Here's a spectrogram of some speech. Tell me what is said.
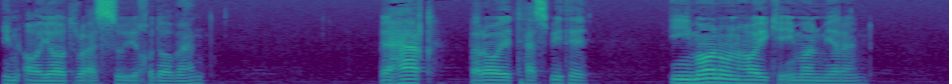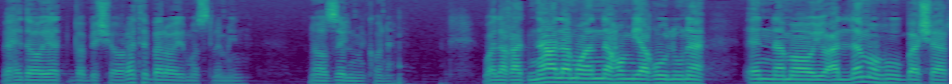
این آیات رو از سوی خداوند به حق برای تثبیت ایمان اونهایی که ایمان میارن و هدایت و بشارت برای مسلمین نازل می‌کنه. ولقد نعلم انهم یقولون انما يعلمه بشر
